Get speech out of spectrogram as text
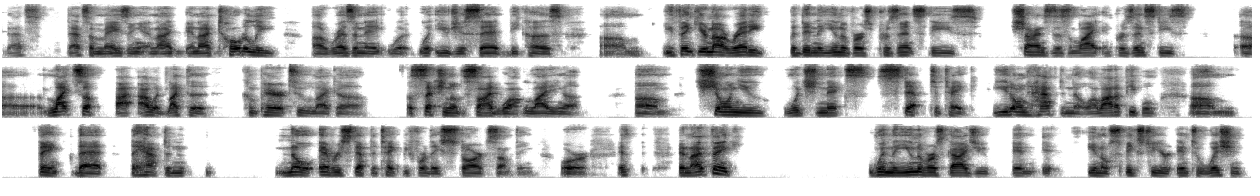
That's that's amazing, and I and I totally uh, resonate with what you just said because um, you think you're not ready, but then the universe presents these shines this light and presents these uh, lights up. I, I would like to compare it to like a a section of the sidewalk lighting up, um, showing you which next step to take. You don't have to know. A lot of people um, think that they have to know every step to take before they start something or and i think when the universe guides you and it you know speaks to your intuition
